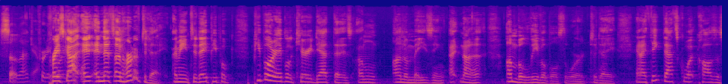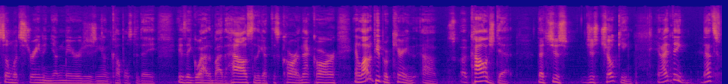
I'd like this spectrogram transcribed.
so that's pretty. Praise God, and, and that's unheard of today. I mean, today people people are able to carry debt that is un, unamazing, not unbelievable is the word today. And I think that's what causes so much strain in young marriages and young couples today. Is they go out and buy the house, and they got this car and that car, and a lot of people are carrying uh, college debt that's just just choking. And I think that's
